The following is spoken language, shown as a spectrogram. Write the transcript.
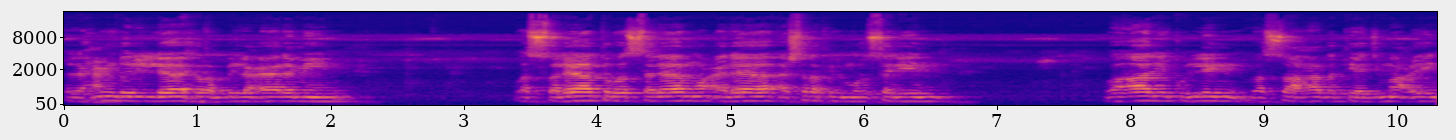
الحمد لله رب العالمين والصلاة والسلام على أشرف المرسلين وآل كل والصحابة أجمعين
